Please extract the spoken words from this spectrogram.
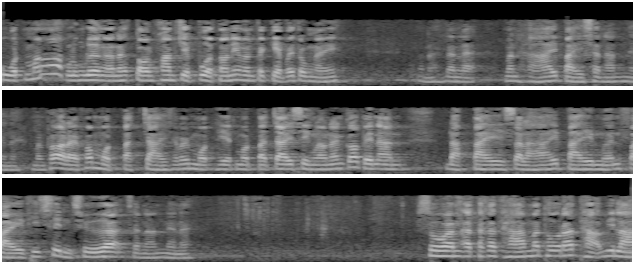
ปวดมากลุงเรื่องอะนะตอนความเจ็บปวดตอนนี้มันไปเก็บไว้ตรงไหนนะนั่นแหละ มันหายไปฉะนั้นเนี่ยนะมันเพราะอะไรเพราะหมดปัจจัยใช่ไหมหมดเหตุหมดปัจจัยสิ่งเหล่านั้นก็เป็นอันดับไปสลายไปเหมือนไฟที่สิ้นเชื้อฉะนั้นเนี่ยนะ ส่วนอัตถกถามัทุรัฐวิลา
